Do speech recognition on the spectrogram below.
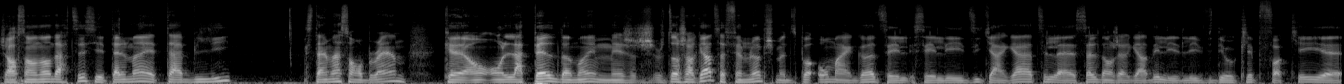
genre son nom d'artiste, il est tellement établi, c'est tellement son brand qu'on on, l'appelle de même. Mais je, je, regarde ce film-là, puis je me dis pas, oh my god, c'est Lady Gaga, celle dont j'ai regardé les, les vidéoclips fuckés, euh,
